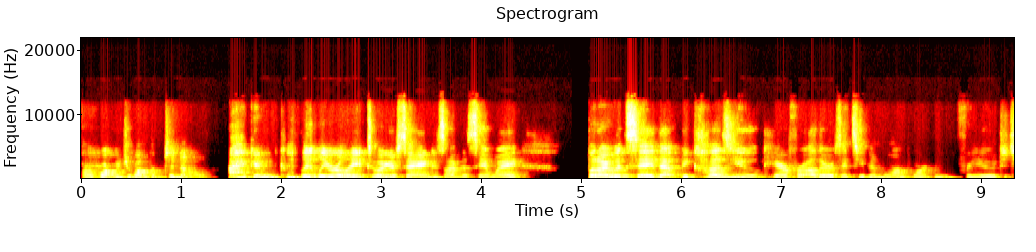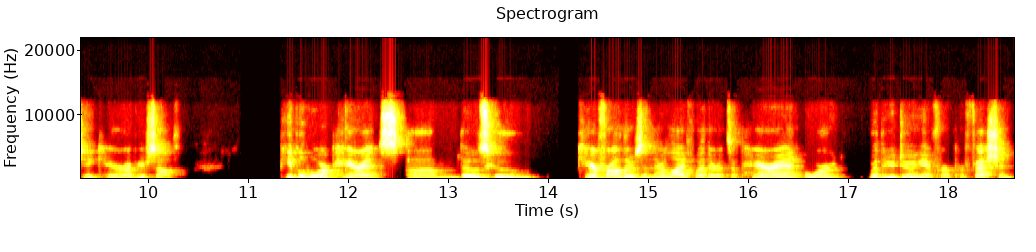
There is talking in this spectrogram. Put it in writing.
Or what would you want them to know? I can completely relate to what you're saying because I'm the same way. But I would say that because you care for others, it's even more important for you to take care of yourself. People who are parents, um, those who care for others in their life, whether it's a parent or whether you're doing it for a profession,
